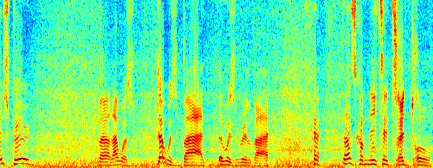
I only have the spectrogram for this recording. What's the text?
SP. Well, that was that was bad. That was real bad. Das kommt nicht ins Intro.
